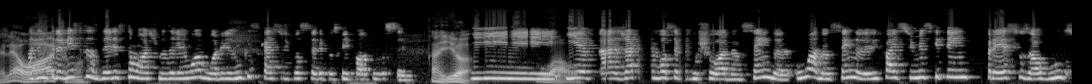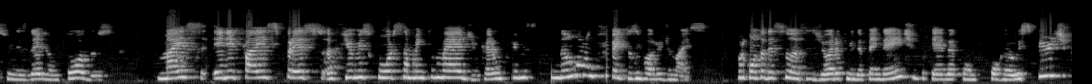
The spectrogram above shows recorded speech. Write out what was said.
Ele é As ótimo. entrevistas dele são ótimas, ele é um amor, ele nunca esquece de você depois que ele fala com você. Aí, ó. E, Uau. e ah, já que você puxou o Adam Sandler, o Adam Sandler ele faz filmes que têm preços, alguns filmes dele, não todos, mas ele faz preços, ah, filmes com orçamento médio, que eram filmes que não eram feitos em Hollywood mais. Por conta desse lance de filme independente, porque aí vai concorrer o Spirit,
